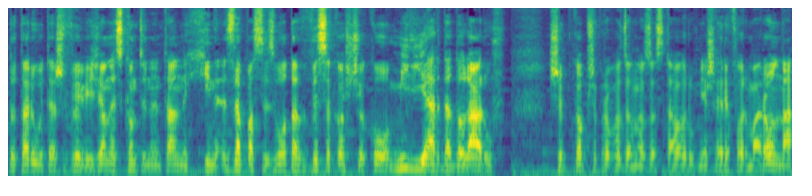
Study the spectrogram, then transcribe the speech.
dotarły też wywiezione z kontynentalnych Chin zapasy złota w wysokości około miliarda dolarów. Szybko przeprowadzona została również reforma rolna,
